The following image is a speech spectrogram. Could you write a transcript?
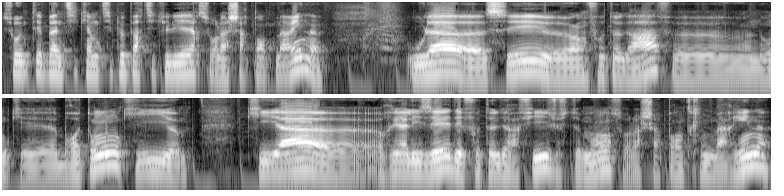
sur une thématique un petit peu particulière sur la charpente marine. Où là, euh, c'est euh, un photographe, donc breton, qui a réalisé des photographies justement sur la charpenterie marine.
